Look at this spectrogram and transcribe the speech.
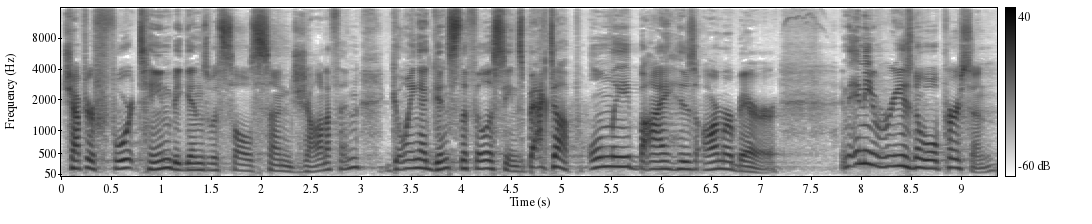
Chapter 14 begins with Saul's son Jonathan going against the Philistines, backed up only by his armor bearer. And any reasonable person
